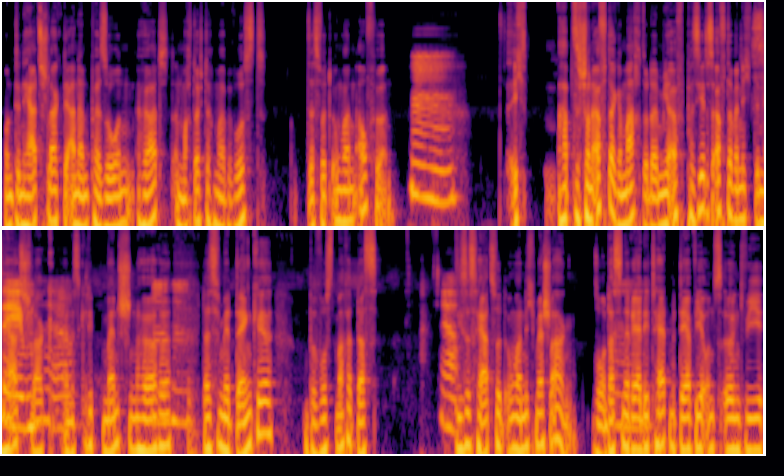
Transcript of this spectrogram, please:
und den Herzschlag der anderen Person hört, dann macht euch doch mal bewusst, das wird irgendwann aufhören. Mhm. Ich habe das schon öfter gemacht oder mir passiert es öfter, wenn ich den Same, Herzschlag ja. eines geliebten Menschen höre, mhm. dass ich mir denke und bewusst mache, dass ja. dieses Herz wird irgendwann nicht mehr schlagen. So, und das mhm. ist eine mhm. Realität, mit der wir uns irgendwie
